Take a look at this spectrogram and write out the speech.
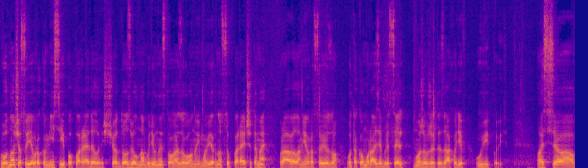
Водночас у Єврокомісії попередили, що дозвіл на будівництво газогону ймовірно суперечитиме правилам Євросоюзу. У такому разі Брюссель може вжити заходів у відповідь. Ось е,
